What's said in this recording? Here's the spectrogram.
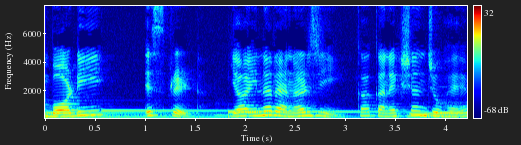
body, spirit. या इनर एनर्जी का कनेक्शन जो है,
